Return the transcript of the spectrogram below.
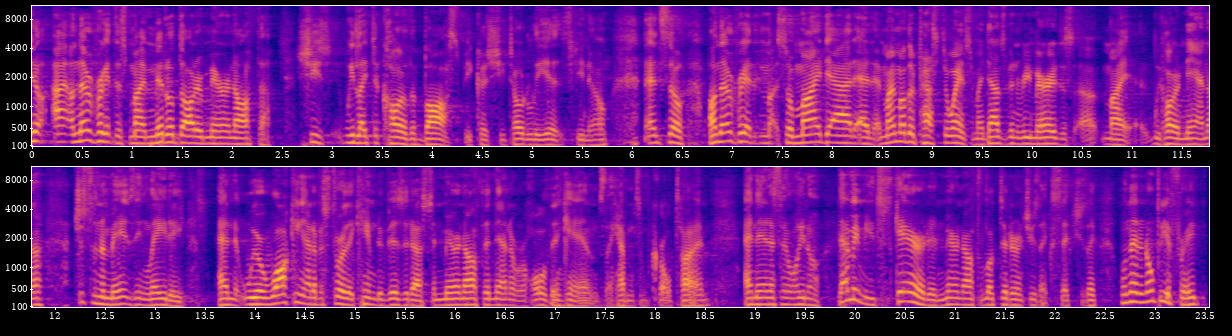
You know, I'll never forget this. My middle daughter, Maranatha, she's, we like to call her the boss because she totally is, you know? And so I'll never forget. So my dad and, my mother passed away. And so my dad's been remarried. Uh, my, we call her Nana, just an amazing lady. And we were walking out of a store. They came to visit us and Maranatha and Nana were holding hands, like having some girl time. And Nana said, well, you know, that made me scared. And Maranatha looked at her and she was like sick. She's like, well, Nana, don't be afraid.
